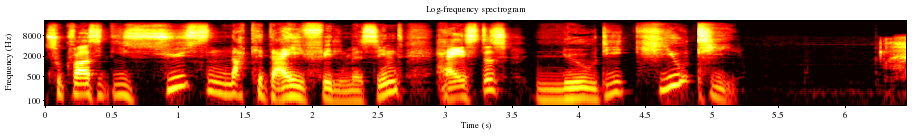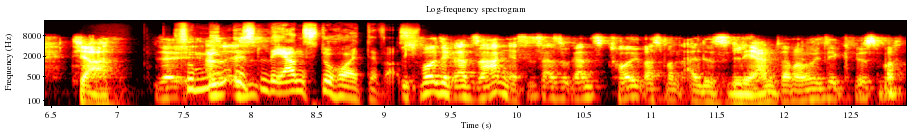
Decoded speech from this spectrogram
so quasi die süßen Nackedei-Filme sind, heißt das Nudie Cutie. Tja, Zumindest also ist, lernst du heute was. Ich wollte gerade sagen, es ist also ganz toll, was man alles lernt, wenn man mit dem Quiz macht.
